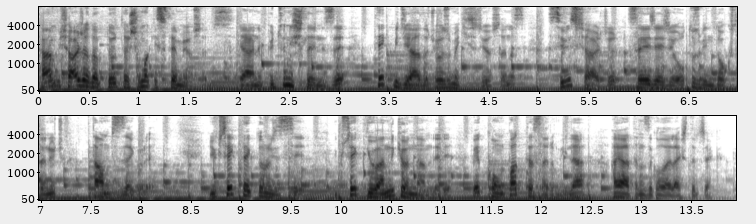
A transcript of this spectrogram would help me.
hem şarj adaptörü taşımak istemiyorsanız, yani bütün işlerinizi tek bir cihazda çözmek istiyorsanız Swiss Charger SCC 30093 tam size göre. Yüksek teknolojisi, yüksek güvenlik önlemleri ve kompakt tasarımıyla hayatınızı kolaylaştıracak.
